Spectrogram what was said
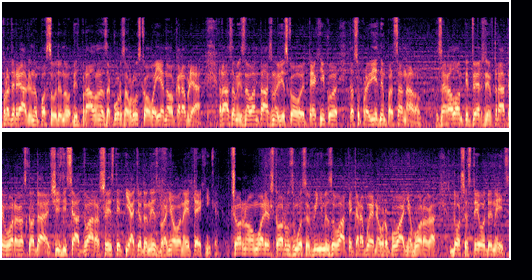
Продерявлену посудину відправлено за курсом руського воєнного корабля разом із навантаженою військовою технікою та супровідним персоналом. Загалом підтверджені втрати ворога складають 62 рашисти, 5 одиниць броньованої техніки. В Чорному морі шторм змусив мінімізувати корабельне угрупування ворога до 6 одиниць.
